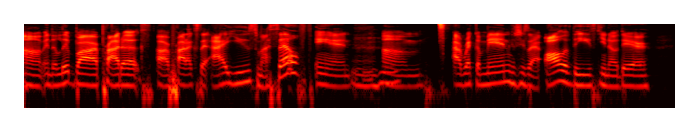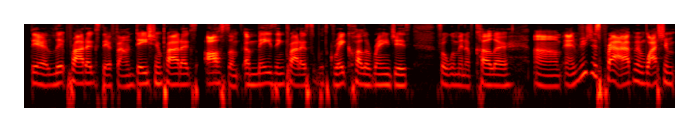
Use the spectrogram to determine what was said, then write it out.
Um, and the LipBar products are products that I use myself, and um, I recommend because she's like all of these, you know, they're their lip products, their foundation products, awesome, amazing products with great color ranges for women of color. Um, and we're just proud. I've been watching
